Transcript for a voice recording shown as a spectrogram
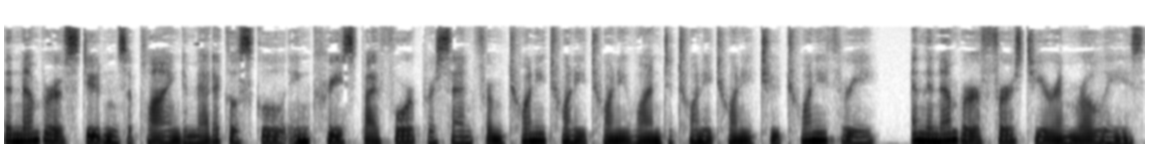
the number of students applying to medical school increased by 4% from 2020 21 to 2022 23, and the number of first year enrollees,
